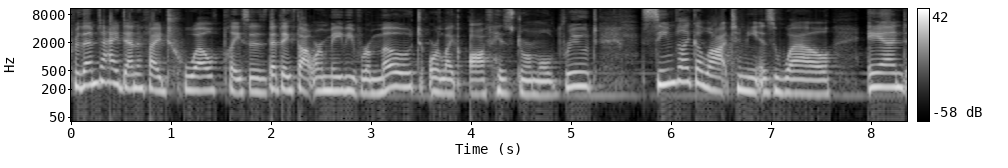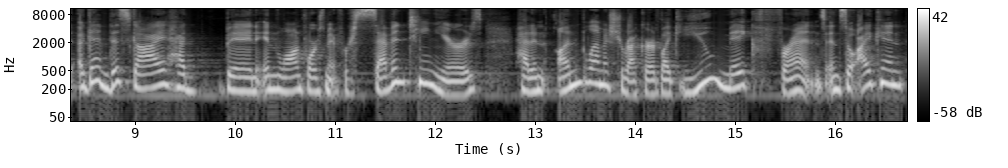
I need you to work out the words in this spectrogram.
for them to identify 12 places that they thought were maybe remote or like off his normal route seemed like a lot to me as well. And again, this guy had been in law enforcement for 17 years, had an unblemished record. Like, you make friends. And so I can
